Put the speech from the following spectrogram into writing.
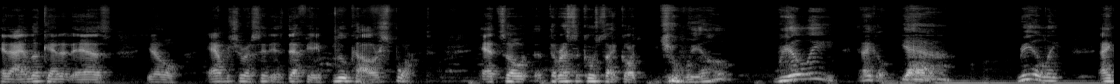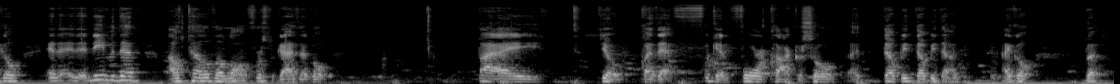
and I look at it as you know amateur wrestling is definitely a blue collar sport. And so the, the rest of the coaches like go, You will? Really? And I go, Yeah, really. And I go, and, and, and, even then I'll tell the law enforcement guys, I go, by you know, by that again, four o'clock or so, uh, they'll be they'll be done. I go, but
